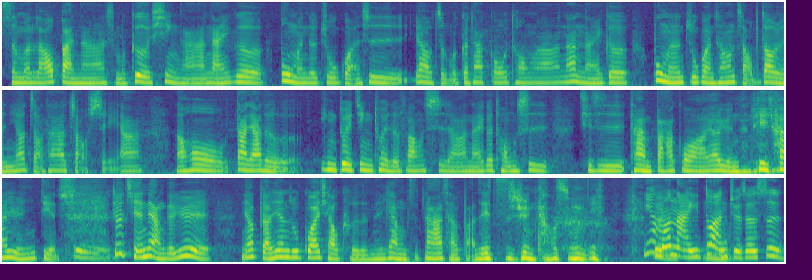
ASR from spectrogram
什么老板啊，什么个性啊，哪一个部门的主管是要怎么跟他沟通啊？那哪一个部门的主管常常找不到人，你要找他要找谁啊？然后大家的应对进退的方式啊，哪一个同事其实他很八卦啊，要远离他远一点。是，就前两个月你要表现出乖巧可人的样子，大家才会把这些资讯告诉你。你有没有哪一段觉得是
